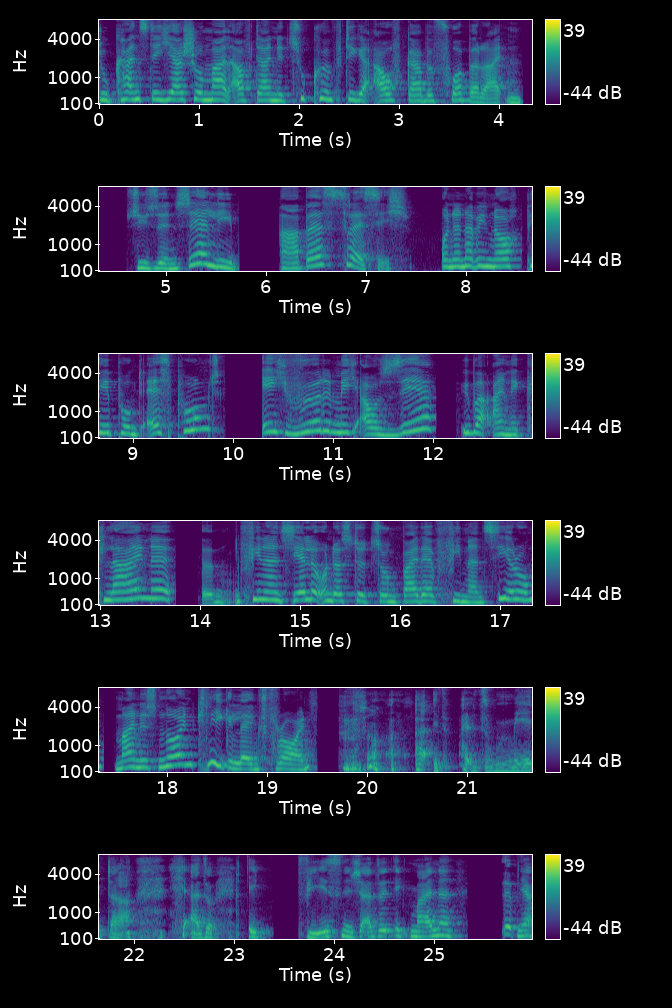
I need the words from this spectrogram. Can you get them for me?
du kannst dich ja schon mal auf deine zukünftige Aufgabe vorbereiten. Sie sind sehr lieb, aber stressig. Und dann habe ich noch P.S. Ich würde mich auch sehr über eine kleine ähm, finanzielle Unterstützung bei der Finanzierung meines neuen Kniegelenks freuen. Also. Ja, also, ich weiß nicht. Also, ich meine, Äh, ja,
